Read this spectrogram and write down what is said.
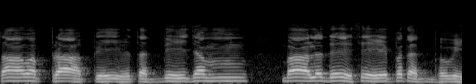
तामप्राप्य तद्बीजं बालदेशे पतद्भुवि।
